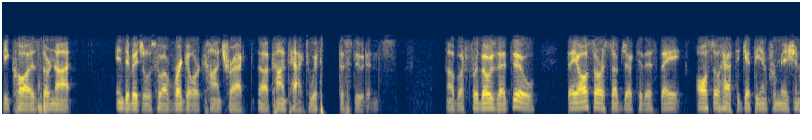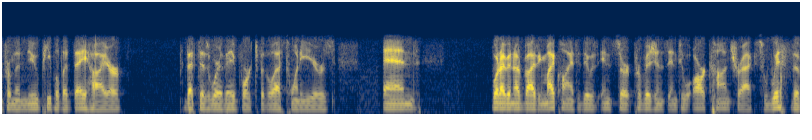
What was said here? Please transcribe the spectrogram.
because they're not individuals who have regular contract uh, contact with the students. Uh, but for those that do, they also are subject to this. They also have to get the information from the new people that they hire that says where they've worked for the last 20 years, and what I've been advising my clients to do is insert provisions into our contracts with the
